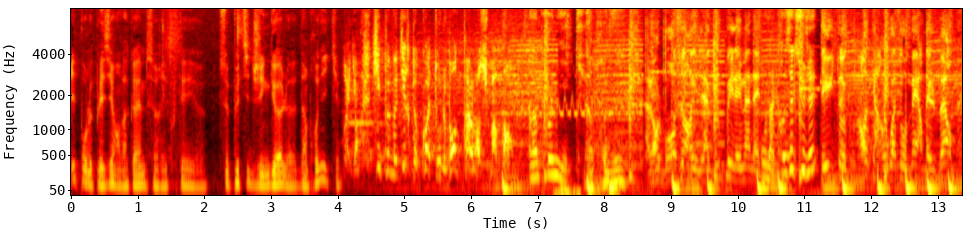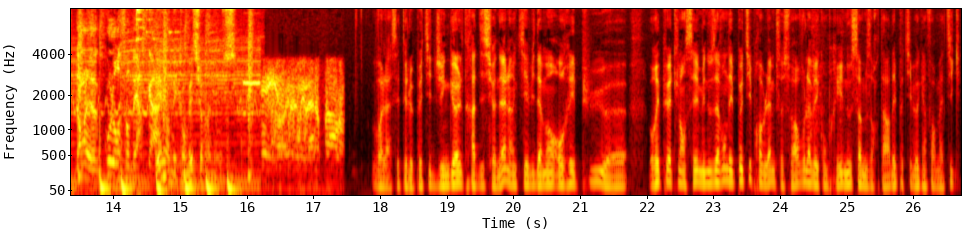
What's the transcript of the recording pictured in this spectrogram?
Et pour le plaisir, on va quand même se réécouter euh, ce petit jingle d'Impronique. Voyons, qui peut me dire de quoi tout le monde parle en ce moment? Impronique. Impronique. Alors le browser, il a coupé les manettes. On a creusé le sujet Et il te croque un aux merde et le beurre dans le couloir Soberca. et on est tombé sur un os. Voilà, c'était le petit jingle traditionnel hein, qui évidemment aurait pu, euh, aurait pu être lancé, mais nous avons des petits problèmes ce soir, vous l'avez compris, nous sommes en retard, des petits bugs informatiques.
